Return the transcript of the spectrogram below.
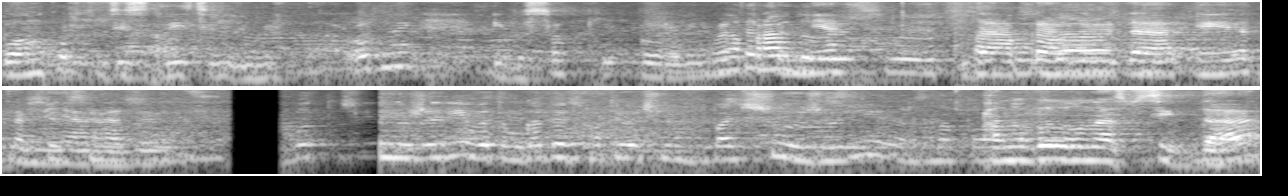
конкурс действительно международный и высокий уровень. Вот это мне, да, оправдывает, да, и это меня радует. Вот члены жюри в этом году, я смотрю, очень большое жюри разноплановое. Оно было у нас всегда,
